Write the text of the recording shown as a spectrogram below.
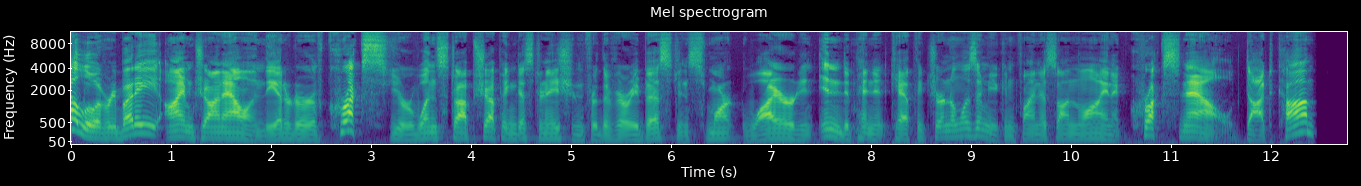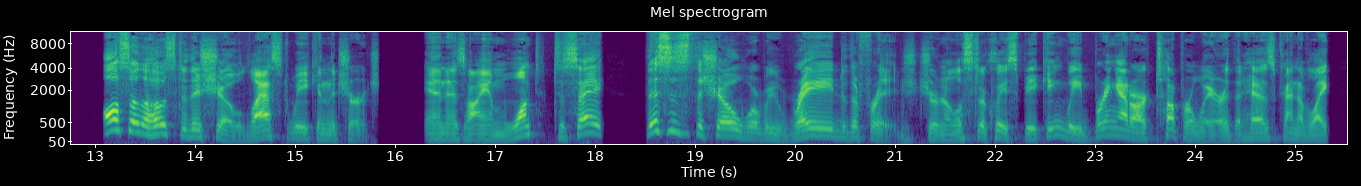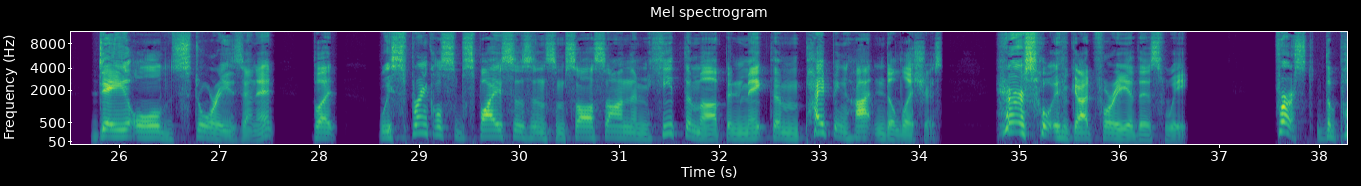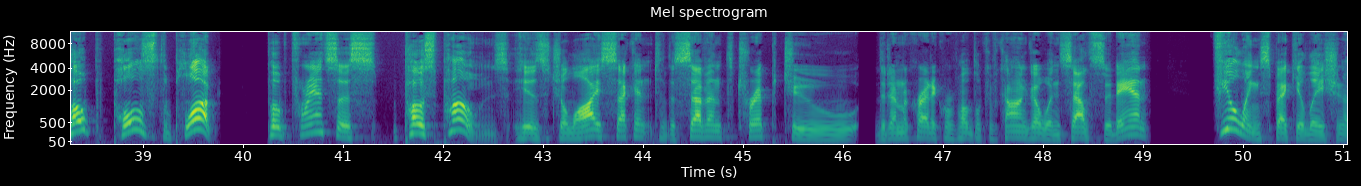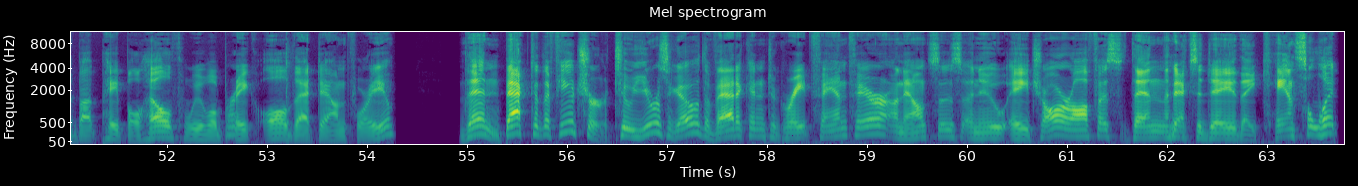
Hello, everybody. I'm John Allen, the editor of Crux, your one stop shopping destination for the very best in smart, wired, and independent Catholic journalism. You can find us online at cruxnow.com. Also, the host of this show, Last Week in the Church. And as I am wont to say, this is the show where we raid the fridge, journalistically speaking. We bring out our Tupperware that has kind of like day old stories in it, but we sprinkle some spices and some sauce on them, heat them up, and make them piping hot and delicious. Here's what we've got for you this week. First, the Pope pulls the plug. Pope Francis postpones his July 2nd to the 7th trip to the Democratic Republic of Congo and South Sudan, fueling speculation about papal health. We will break all that down for you. Then, Back to the Future. Two years ago, the Vatican, to great fanfare, announces a new HR office. Then, the next day, they cancel it.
